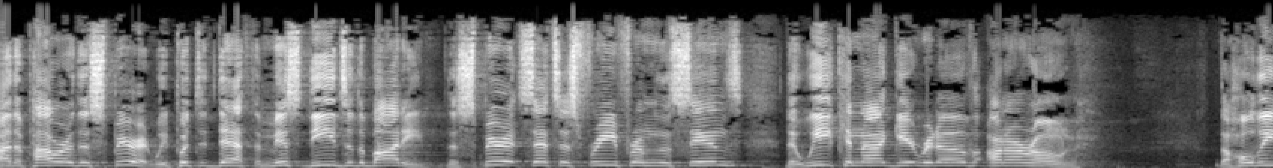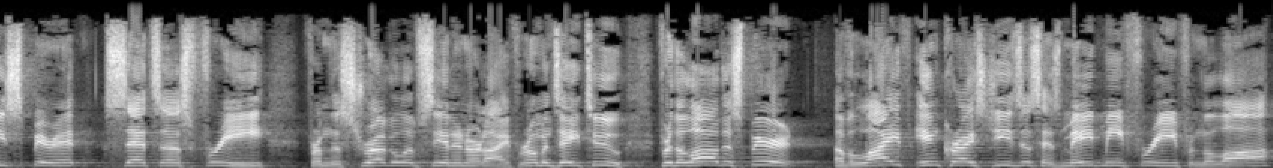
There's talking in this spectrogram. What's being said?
By the power of the Spirit, we put to death the misdeeds of the body. The Spirit sets us free from the sins that we cannot get rid of on our own. The Holy Spirit sets us free from the struggle of sin in our life. Romans 8 2, for the law of the Spirit of life in Christ Jesus has made me free from the law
